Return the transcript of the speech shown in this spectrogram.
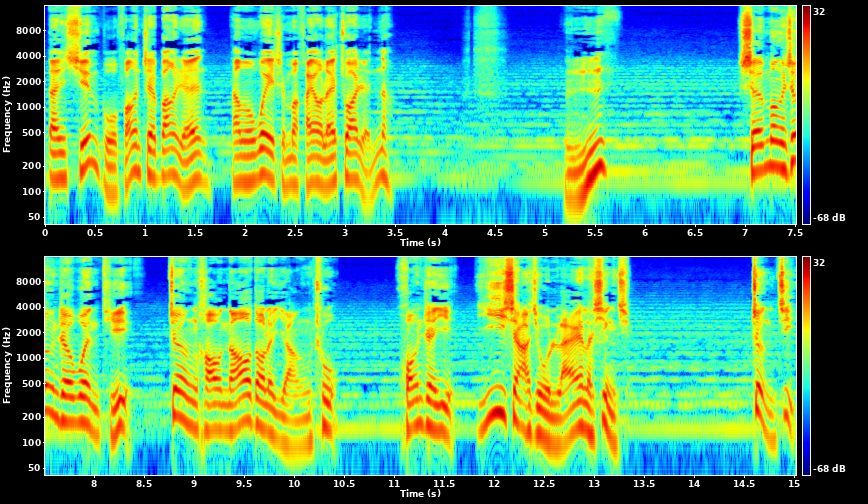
但巡捕房这帮人，他们为什么还要来抓人呢？嗯，沈梦生这问题正好挠到了痒处，黄振义一下就来了兴趣。政绩，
